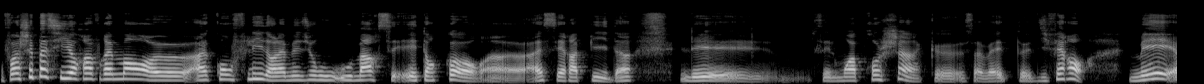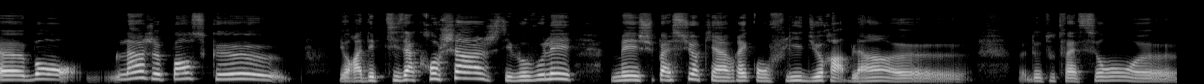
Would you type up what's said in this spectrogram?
enfin je sais pas s'il y aura vraiment un conflit dans la mesure où, Mars est encore hein, assez rapide, hein. c'est le mois prochain que ça va être différent. Mais bon, là je pense que il y aura des petits accrochages si vous voulez, mais je suis pas sûre qu'il y ait un vrai conflit durable. Hein, euh, de toute façon, euh,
